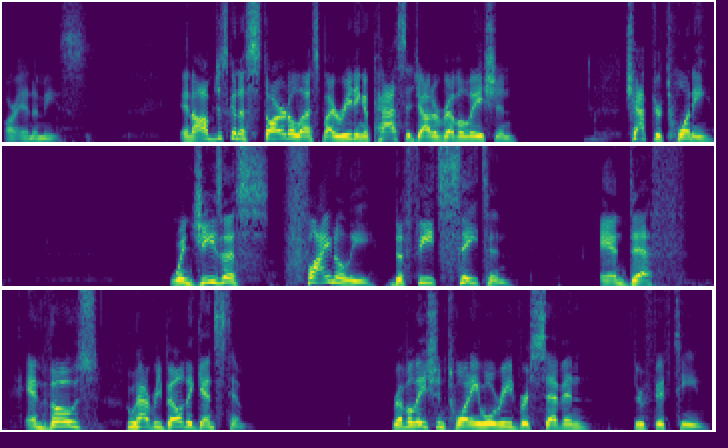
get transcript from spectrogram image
our enemies. And I'm just going to startle us by reading a passage out of Revelation, chapter 20, when Jesus finally defeats Satan and death and those who have rebelled against him. Revelation 20, we'll read verse 7 through 15.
